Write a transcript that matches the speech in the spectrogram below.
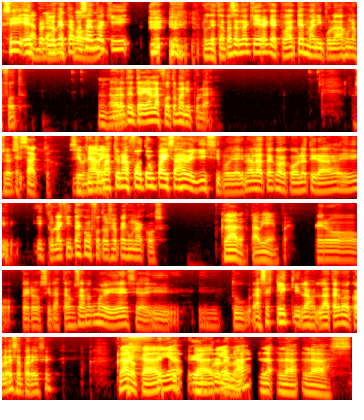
Sí, lo que está pasando aquí, lo que está pasando aquí era que tú antes manipulabas una foto. Ahora te entregan la foto manipulada. Exacto. Si, tú tomaste una foto de un paisaje bellísimo y hay una lata de Coca-Cola tirada ahí y tú la quitas con Photoshop es una cosa. Claro, está bien, pues. Pero, pero si la estás usando como evidencia y, tú haces clic y la lata de Coca-Cola desaparece. Claro, cada día, cada día más las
